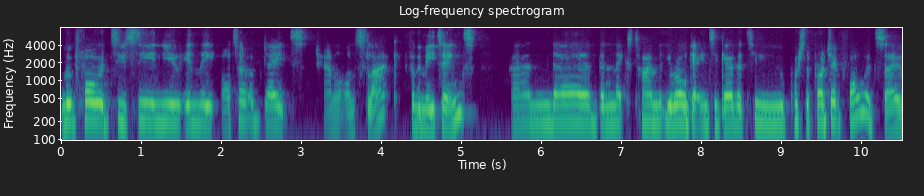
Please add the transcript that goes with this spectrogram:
look forward to seeing you in the auto updates channel on Slack for the meetings and uh, the next time that you're all getting together to push the project forward. So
